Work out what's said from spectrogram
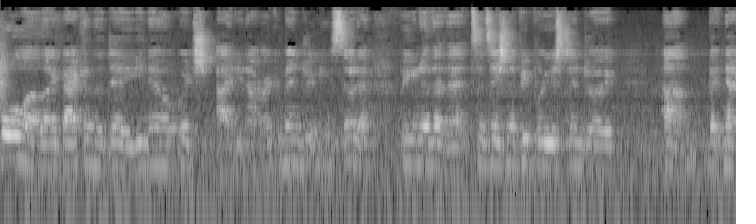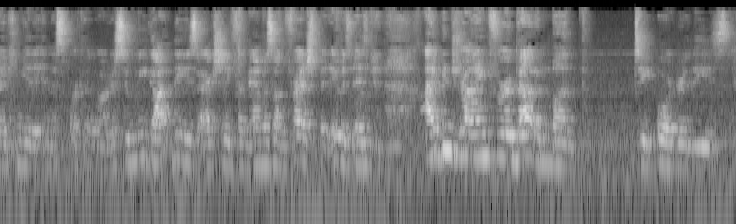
cola like back in the day, you know. Which I do not recommend drinking soda, but you know that that sensation that people used to enjoy. Um, but now you can get it in the sparkling water. So we got these actually from Amazon Fresh, but it was been, I've been trying for about a month to order these,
